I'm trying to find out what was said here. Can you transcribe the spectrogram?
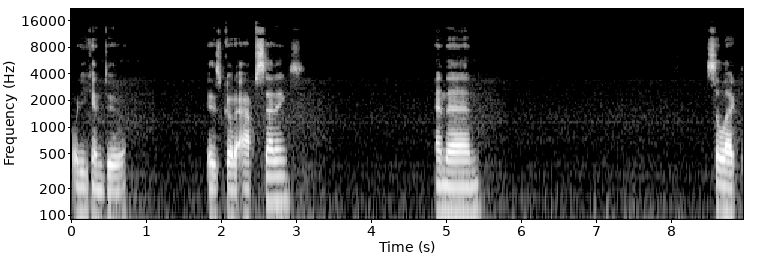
what you can do is go to App Settings, and then select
